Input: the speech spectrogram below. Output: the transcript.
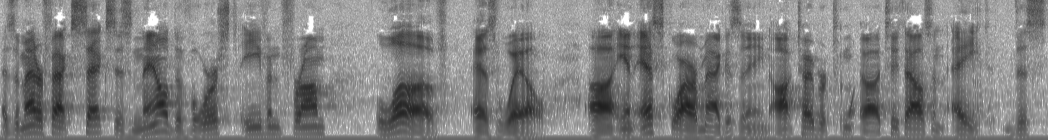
As a matter of fact, sex is now divorced even from love as well. Uh, in Esquire magazine, October tw- uh, 2008, this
